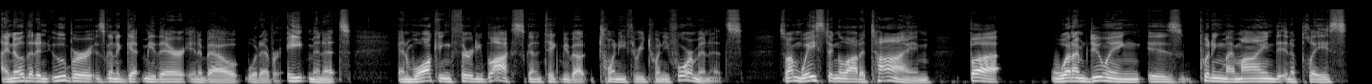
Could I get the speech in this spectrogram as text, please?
I know that an Uber is going to get me there in about whatever eight minutes, and walking 30 blocks is going to take me about 23, 24 minutes. So I'm wasting a lot of time, but what I'm doing is putting my mind in a place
